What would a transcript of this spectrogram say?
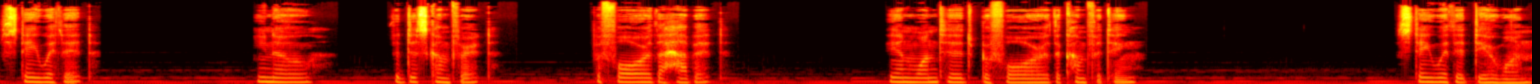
Stay with it. You know the discomfort before the habit, the unwanted before the comforting. Stay with it, dear one,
